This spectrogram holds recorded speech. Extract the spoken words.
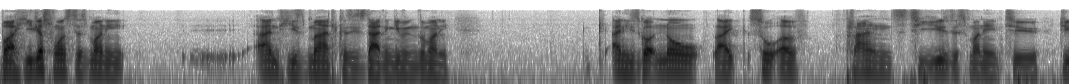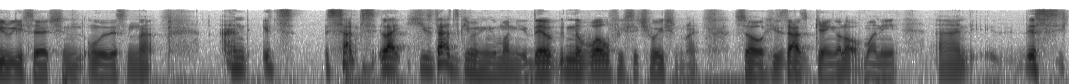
But he just wants this money, and he's mad because his dad didn't give him the money, and he's got no like sort of plans to use this money to do research and all of this and that. And it's like his dad's giving him money. They're in a wealthy situation, right? So his dad's getting a lot of money, and this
